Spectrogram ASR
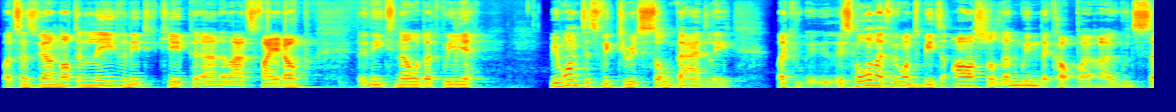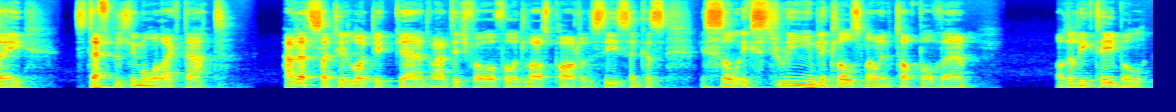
But since we are not in lead, we need to keep uh, the lads fired up. They need to know that we we want this victory so badly. Like it's more that we want to beat Arsenal than win the cup. I, I would say it's definitely more like that. Have that psychological uh, advantage for for the last part of the season because it's so extremely close now in the top of uh, of the league table.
